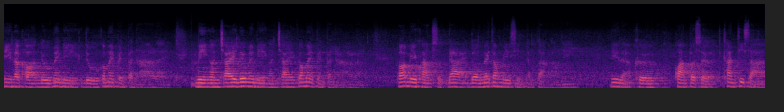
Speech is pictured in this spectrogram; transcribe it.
มีละครดูไม่มีดูก็ไม่เป็นปัญหา มีเงินใช้หรือไม่มีเงินใช้ก็ไม่เป็นปัญหาอะไร เพราะมีความสุขได้โดยไม่ต้องมีสิ่งต่างๆเหล่านี้ นี่แหละคือความประเสริฐขั้นที่สาม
